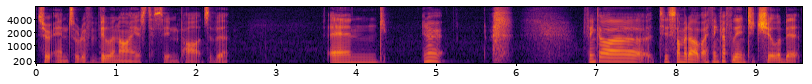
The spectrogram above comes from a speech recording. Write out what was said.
so, and sort of villainized certain parts of it. And, you know, I think uh, to sum it up, I think I've learned to chill a bit.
